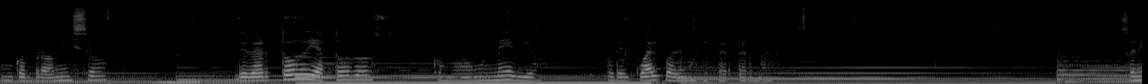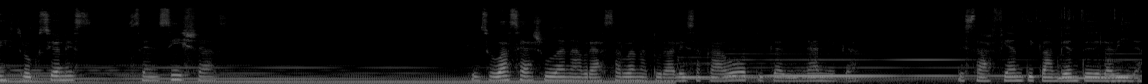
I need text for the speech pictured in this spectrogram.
un compromiso de ver todo y a todos como un medio por el cual podemos despertar más. Son instrucciones sencillas que en su base ayudan a abrazar la naturaleza caótica, dinámica, desafiante y cambiante de la vida.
